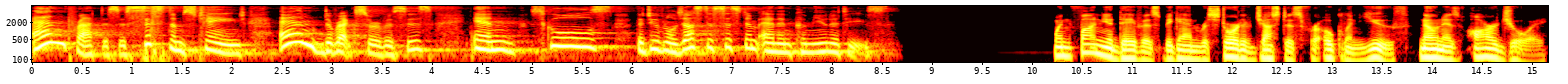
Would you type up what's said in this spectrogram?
and practices, systems change, and direct services in schools, the juvenile justice system, and in communities. When Fania Davis began restorative justice for Oakland youth, known as R-JOY,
